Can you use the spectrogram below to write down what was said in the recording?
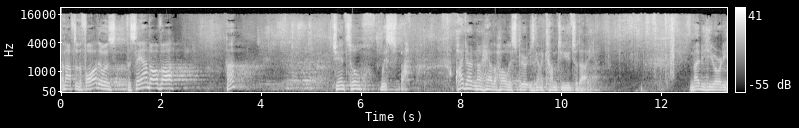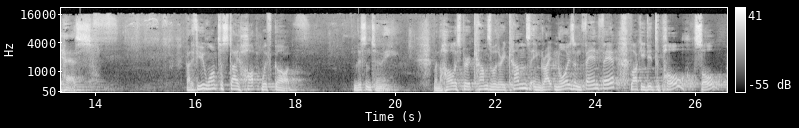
And after the fire, there was the sound of a, huh? Gentle whisper. I don't know how the Holy Spirit is going to come to you today. Maybe He already has. But if you want to stay hot with God, listen to me. When the Holy Spirit comes, whether he comes in great noise and fanfare, like he did to Paul, Saul,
